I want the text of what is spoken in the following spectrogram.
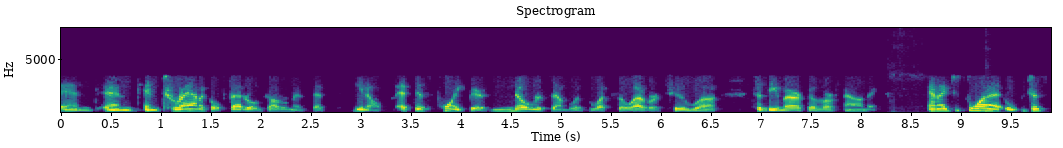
and and and tyrannical federal government that you know at this point bears no resemblance whatsoever to uh, to the America of our founding. And I just want to just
